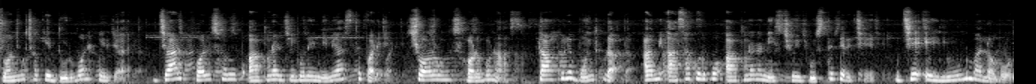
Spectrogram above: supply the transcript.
জন্মছকে দুর্বল হয়ে যায়, যার ফলস্বরূপ আপনার জীবনে নেমে আসতে পারে চরম সর্বনাশ। তাহলে বন্ধুরা, আমি আশা করব আপনারা নিশ্চয়ই বুঝতে পেরেছেন যে এই নুন বা লবণ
